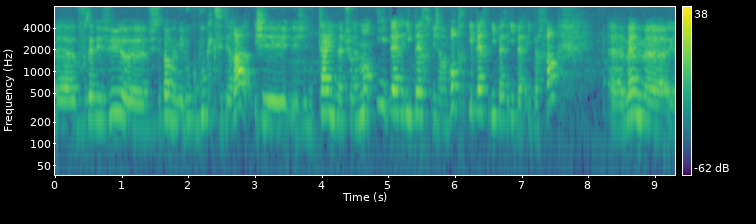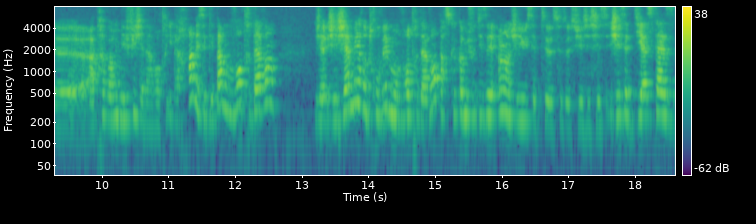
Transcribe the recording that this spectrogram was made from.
euh, vous avez vu, euh, je sais pas moi, mes lookbooks, etc. J'ai une taille naturellement hyper, hyper... J'ai un ventre hyper, hyper, hyper, hyper fin. Même après avoir eu mes filles, j'avais un ventre hyper fin, mais c'était pas mon ventre d'avant. J'ai jamais retrouvé mon ventre d'avant parce que comme je vous disais, un, j'ai eu cette diastase,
